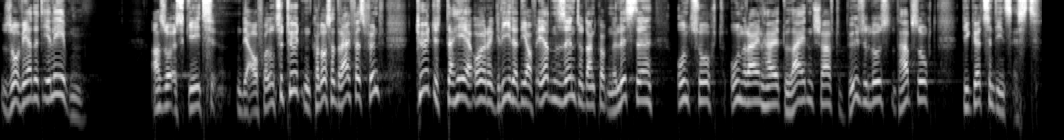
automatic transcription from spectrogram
so werdet ihr leben. Also es geht um die Aufforderung zu töten. Kolosser 3, Vers 5. Tötet daher eure Glieder, die auf Erden sind. Und dann kommt eine Liste. Unzucht, Unreinheit, Leidenschaft, böse Lust und Habsucht, die Götzendienst ist.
